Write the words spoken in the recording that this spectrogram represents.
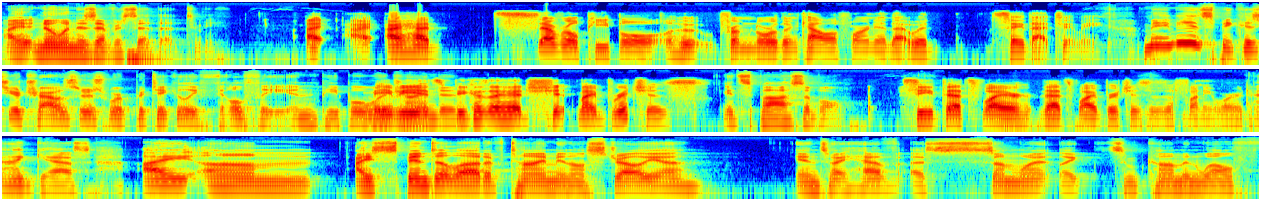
I no one has ever said that to me. I, I, I had several people who from Northern California that would say that to me. Maybe it's because your trousers were particularly filthy and people were Maybe it's to. because I had shit my britches. It's possible. See, that's why that's why britches is a funny word. I guess. I um I spent a lot of time in Australia and so I have a somewhat like some Commonwealth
